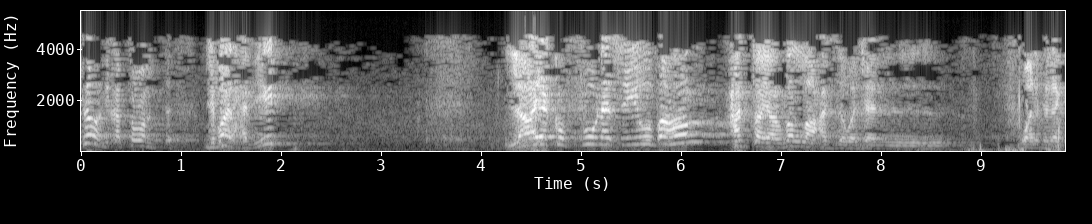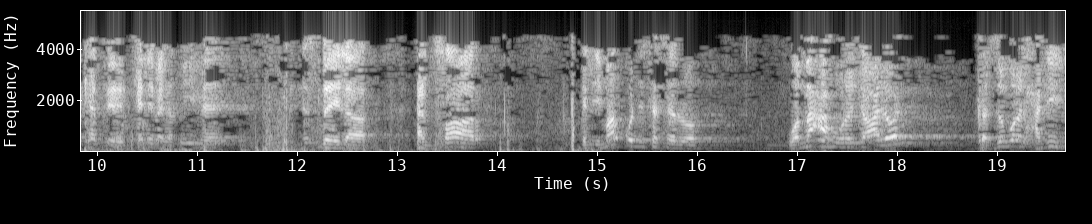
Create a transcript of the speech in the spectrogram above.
شلون يقطعون جبال الحديد؟ لا يكفون سيوفهم حتى يرضى الله عز وجل. وأنا تذكرت كلمة لطيفة بالنسبة إلى أنصار. الإمام قدس سره ومعه رجال كزبر الحديد.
